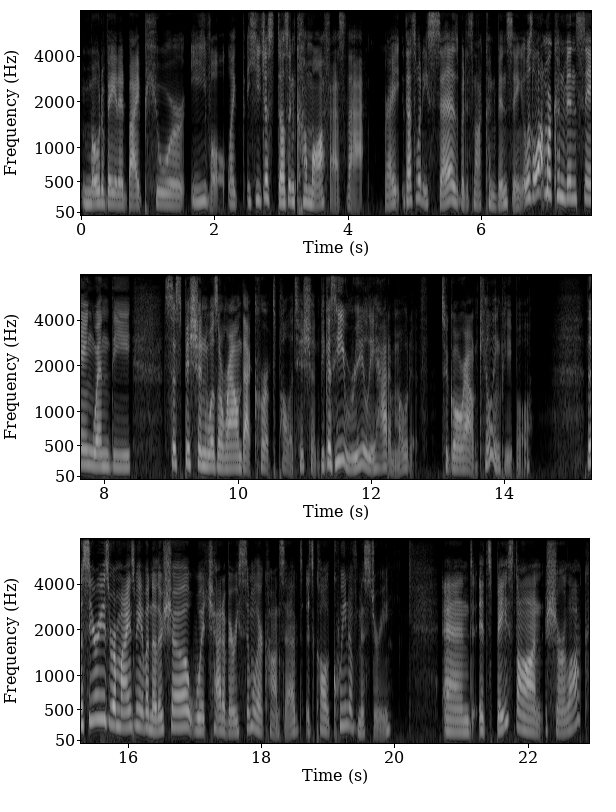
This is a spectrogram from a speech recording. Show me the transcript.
motivated by pure evil. Like he just doesn't come off as that, right? That's what he says, but it's not convincing. It was a lot more convincing when the suspicion was around that corrupt politician because he really had a motive to go around killing people. The series reminds me of another show which had a very similar concept. It's called Queen of Mystery, and it's based on Sherlock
